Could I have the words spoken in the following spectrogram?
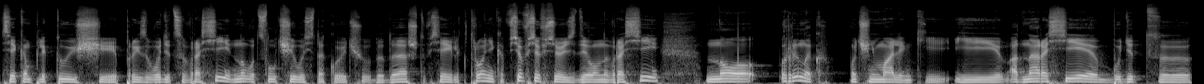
все комплектующие производятся в России, ну вот случилось такое чудо, да, что вся электроника, все-все-все сделано в России, но рынок очень маленький, и одна Россия будет э,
